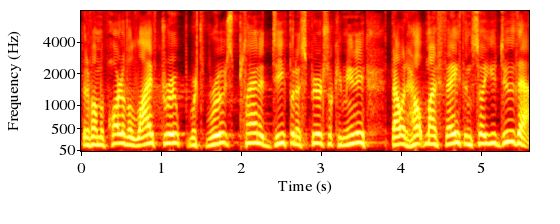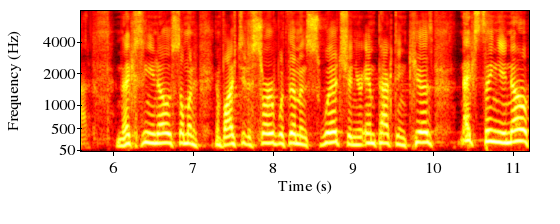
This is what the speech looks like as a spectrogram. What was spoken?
that if I'm a part of a life group with roots planted deep in a spiritual community, that would help my faith. And so you do that. Next thing you know, someone invites you to serve with them and switch, and you're impacting kids. Next thing you know,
